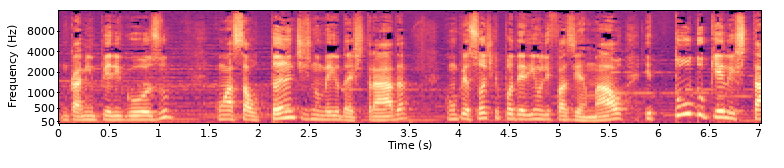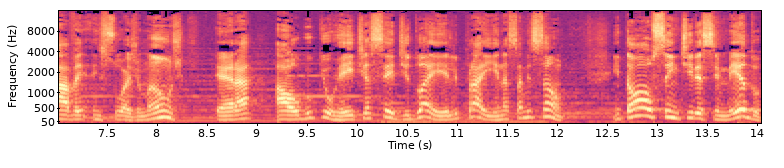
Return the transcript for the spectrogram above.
Um caminho perigoso, com assaltantes no meio da estrada, com pessoas que poderiam lhe fazer mal, e tudo que ele estava em suas mãos era algo que o rei tinha cedido a ele para ir nessa missão. Então, ao sentir esse medo,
